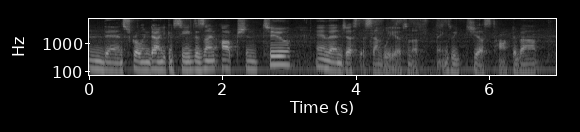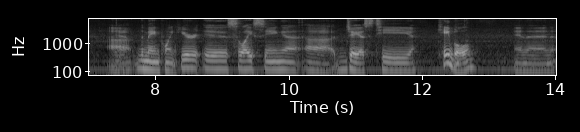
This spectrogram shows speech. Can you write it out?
And then scrolling down, you can see design option two, and then just assembly of some of the things we just talked about. Uh, Yeah. The main point here is slicing uh, uh, JST cable, and then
